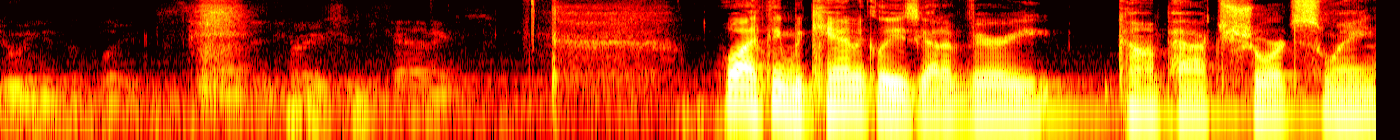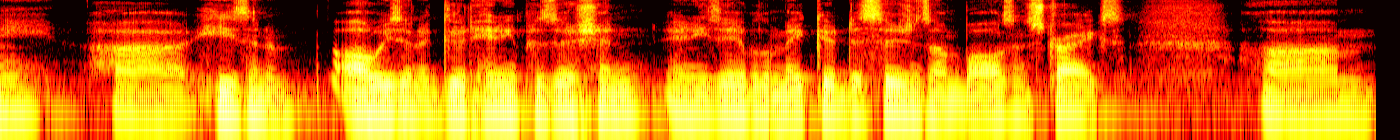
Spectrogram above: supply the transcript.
doing at the plate? Well, I think mechanically he's got a very compact, short swing. Uh, he's in a, always in a good hitting position, and he's able to make good decisions on balls and strikes. Um,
